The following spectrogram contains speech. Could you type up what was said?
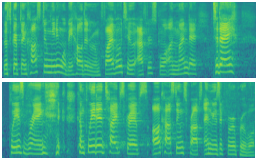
the script and costume meeting will be held in room 502 after school on Monday. Today, please bring completed type scripts, all costumes, props, and music for approval.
